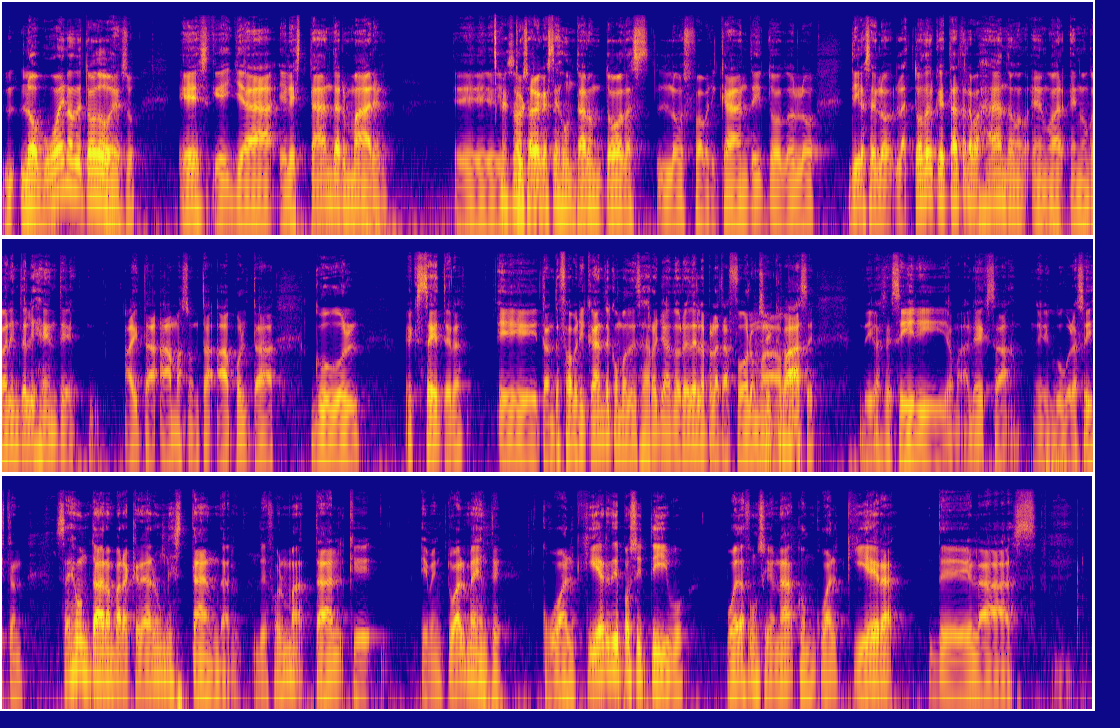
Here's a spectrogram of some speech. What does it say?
Lo bueno de todo eso es que ya el estándar Matter, eh, tú sabes que se juntaron todos los fabricantes y todos los, dígase, lo- la- todo el que está trabajando en, en hogar, en hogar inteligente, ahí está Amazon, está Apple, está Google, etcétera, eh, tanto fabricantes como desarrolladores de la plataforma Sí, claro. base, dígase Siri, Alexa, eh, Google Assistant, se juntaron para crear un estándar de forma tal que eventualmente cualquier dispositivo pueda funcionar con cualquiera de las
